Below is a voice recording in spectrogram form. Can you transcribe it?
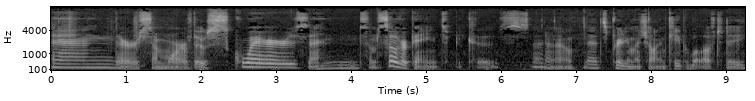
And there's some more of those squares and some silver paint because I don't know, that's pretty much all I'm capable of today.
